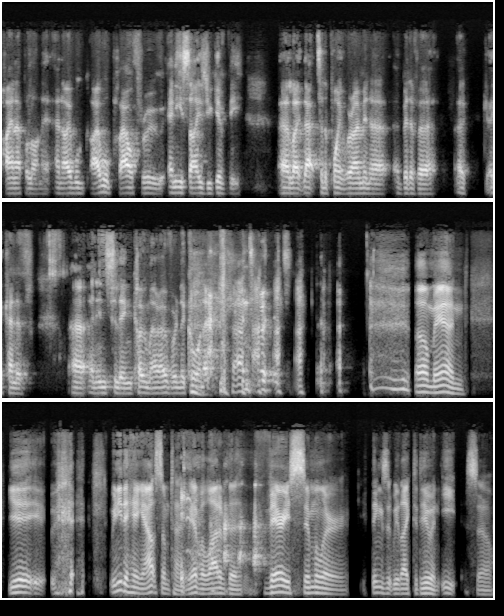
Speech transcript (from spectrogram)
pineapple on it, and I will I will plow through any size you give me uh, like that to the point where I'm in a, a bit of a, a, a kind of uh, an insulin coma over in the corner. oh man, yeah, we need to hang out sometime. We have a lot of the very similar things that we like to do and eat. So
